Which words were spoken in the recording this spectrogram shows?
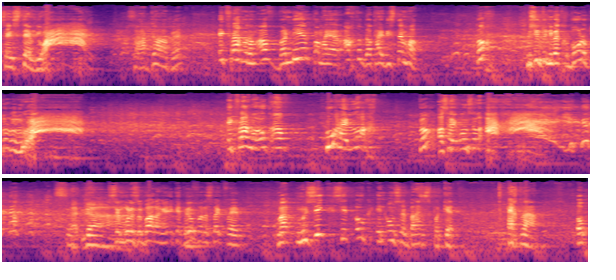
zijn stem. Die, "Waaai!" zo hè. Ik vraag me dan af, wanneer kwam hij erachter dat hij die stem had? Toch? Misschien toen hij werd geboren, toch? Ik vraag me ook af hoe hij lacht. Toch? Als hij ons... Symbolische barang, ik heb heel veel respect voor hem. Maar muziek zit ook in onze basispakket. Echt waar. Op,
